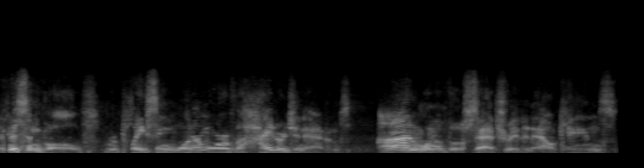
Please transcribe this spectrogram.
And this involves replacing one or more of the hydrogen atoms on one of those saturated alkanes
